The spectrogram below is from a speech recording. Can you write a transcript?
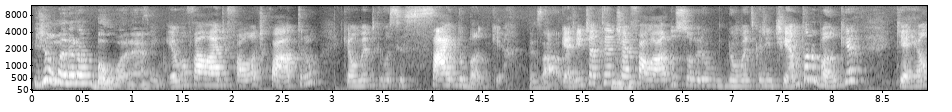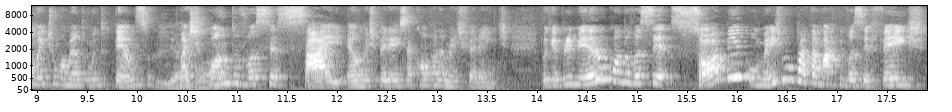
E de uma maneira boa, né? Sim, eu vou falar de Fallout 4, que é o momento que você sai do bunker. Exato. Porque a gente até tinha falado sobre o momento que a gente entra no bunker, que é realmente um momento muito tenso, E mas agora? quando você sai, é uma experiência completamente diferente. Porque primeiro, quando você sobe o mesmo patamar que você fez,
